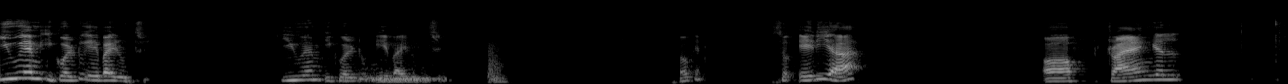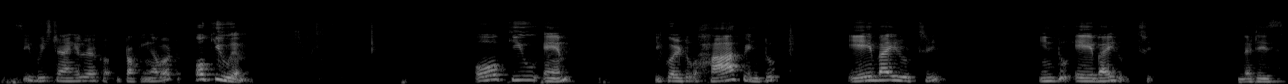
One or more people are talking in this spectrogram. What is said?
QM equal to A by root 3. QM equal to A by root 3. Okay. So area of triangle, see which triangle we are talking about? OQM. OQM equal to half into a by root 3 into a by root 3 that is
